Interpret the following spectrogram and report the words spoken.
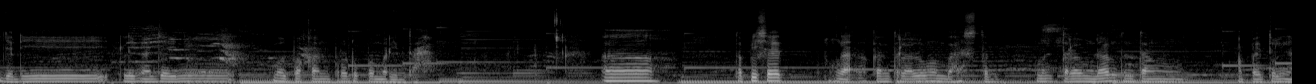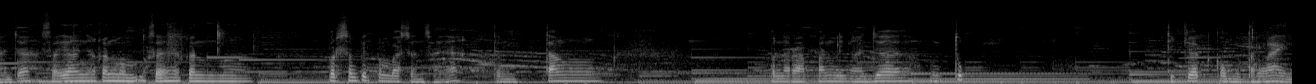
jadi link aja ini merupakan produk pemerintah. Uh, tapi saya nggak akan terlalu membahas terlalu mendalam tentang apa itu link aja? Saya hanya akan mem, saya akan mempersempit pembahasan saya tentang penerapan link aja untuk tiket komuter lain.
